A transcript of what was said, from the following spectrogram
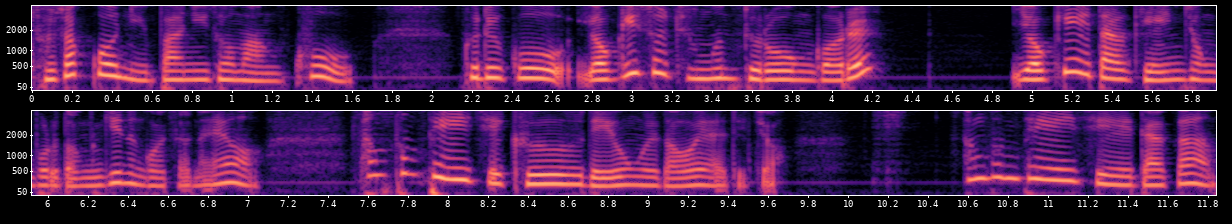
저작권 위반이 더 많고 그리고 여기서 주문 들어온 거를 여기에다가 개인정보로 넘기는 거잖아요. 상품 페이지에 그 내용을 넣어야 되죠. 상품 페이지에다가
